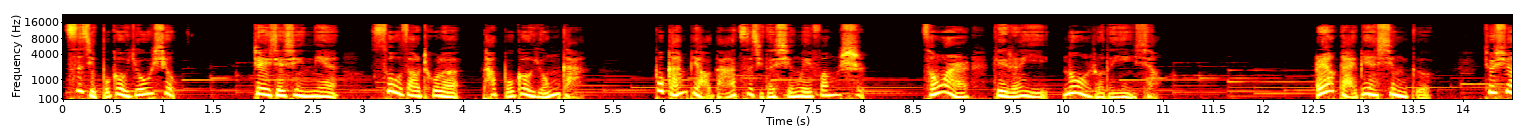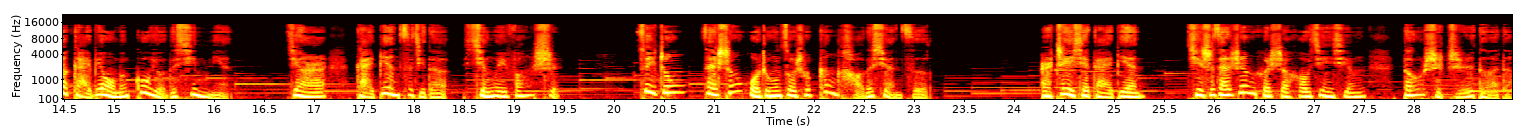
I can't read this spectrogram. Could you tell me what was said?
自己不够优秀，这些信念塑造出了他不够勇敢，不敢表达自己的行为方式。从而给人以懦弱的印象，而要改变性格，就需要改变我们固有的信念，进而改变自己的行为方式，最终在生活中做出更好的选择。而这些改变，其实在任何时候进行都是值得的。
